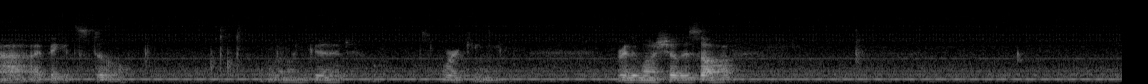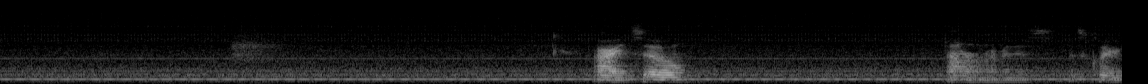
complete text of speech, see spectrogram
Uh, I think it's still going good. It's working. Really want to show this off. Alright, so I don't remember this this cleric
